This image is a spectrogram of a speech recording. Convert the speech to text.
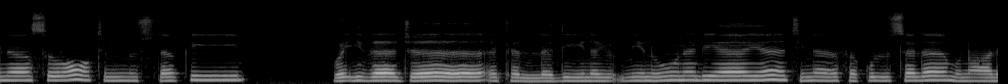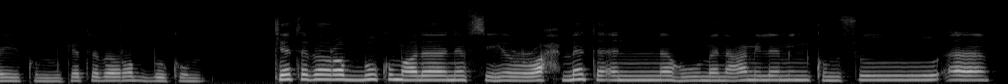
إلى صراط مستقيم. وإذا جاءك الذين يؤمنون بآياتنا فقل سلام عليكم كتب ربكم كتب ربكم على نفسه الرحمة أنه من عمل منكم سوءا.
